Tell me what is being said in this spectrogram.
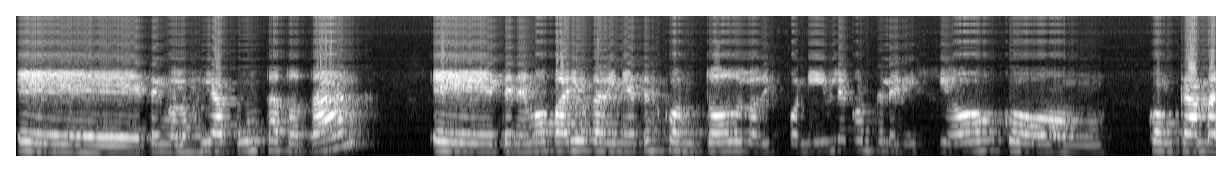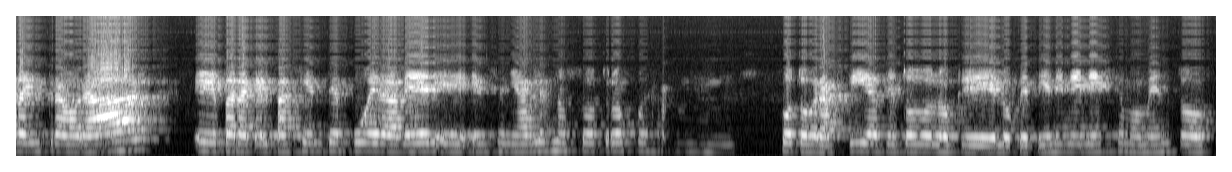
eh, tecnología punta total. Eh, tenemos varios gabinetes con todo lo disponible, con televisión, con, cámara intraoral, eh, para que el paciente pueda ver, enseñarles nosotros pues mm, fotografías de todo lo que, lo que tienen en ese momento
